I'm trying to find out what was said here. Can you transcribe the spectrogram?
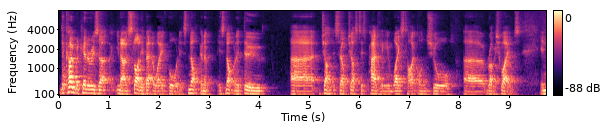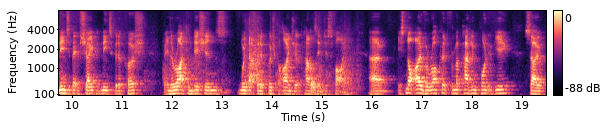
the Cobra Killer is a you know a slightly better wave board. It's not gonna it's not gonna do uh, just itself justice paddling in waist height onshore uh, rubbish waves. It needs a bit of shape. It needs a bit of push. But in the right conditions, with that bit of push behind you, it paddles in just fine. Um, it's not over rockered from a paddling point of view. So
